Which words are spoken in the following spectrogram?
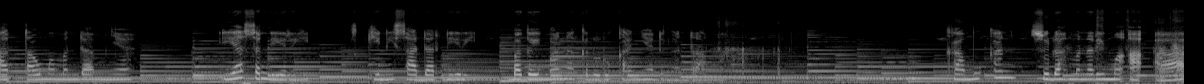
atau memendamnya. Ia sendiri kini sadar diri bagaimana kedudukannya dengan Rama kamu kan sudah menerima AA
